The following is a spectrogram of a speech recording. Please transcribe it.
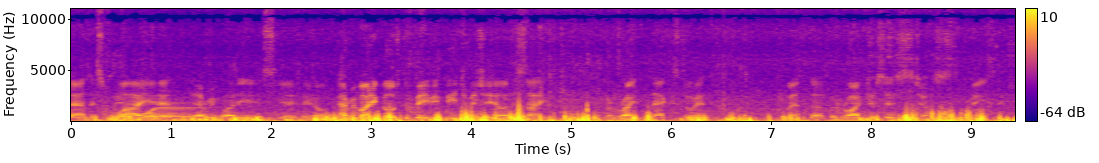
sand is quiet. Everybody is, yeah, you know, everybody goes to Baby Beach, which is the other side. We're right next to it. But uh, but Rogers is just amazing.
